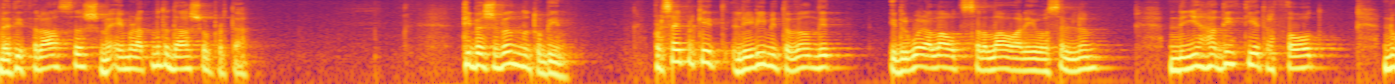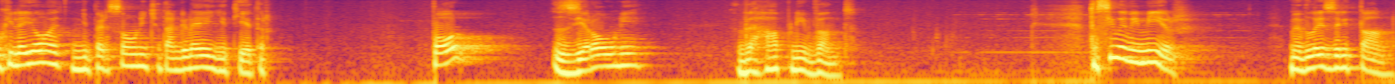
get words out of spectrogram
dhe t'i thërrasësh me emrat më të dashur për të. T'i bësh vend në tubim. Për sa i përket lirimit të vendit, i dërguari i Allahut sallallahu alejhi ve sellem në një hadith tjetër thotë, nuk i lejohet një personi që ta ngrejë një tjetër. Por zgjerohuni dhe hapni vend. Të sillemi mirë me vëllezërit tanë,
